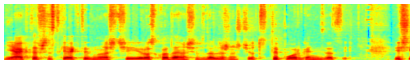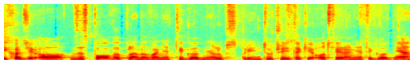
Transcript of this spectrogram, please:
jak te wszystkie aktywności rozkładają się w zależności od typu organizacji. Jeśli chodzi o zespołowe planowanie tygodnia lub sprintu, czyli takie otwieranie tygodnia,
